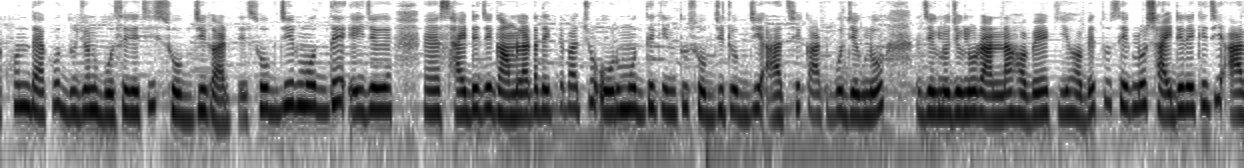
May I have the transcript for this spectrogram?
এখন দেখো দুজন বসে গেছি সবজি কাটতে। সবজির মধ্যে মধ্যে এই যে সাইডে যে গামলাটা দেখতে পাচ্ছ, ওর মধ্যে কিন্তু সবজি টবজি আছে, কাটবো যেগুলো যেগুলো যেগুলো রান্না হবে, কি হবে, তো সেগুলো সাইডে রেখেছি। আর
